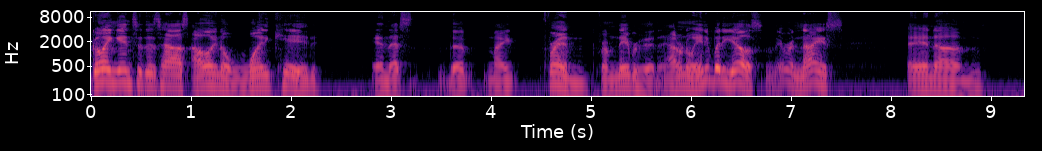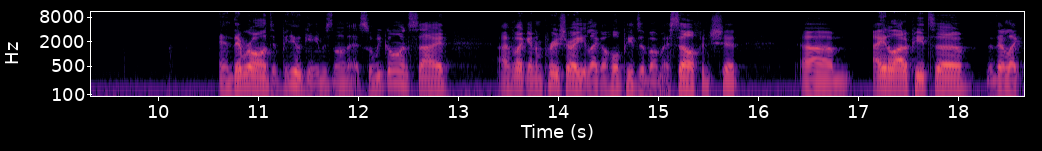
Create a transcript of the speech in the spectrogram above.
going into this house, I only know one kid, and that's the my friend from neighborhood. And I don't know anybody else. They were nice, and um, and they were all into video games and all that. So we go inside. I fucking, I'm pretty sure I eat like a whole pizza by myself and shit. um, I ate a lot of pizza. And they're like,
